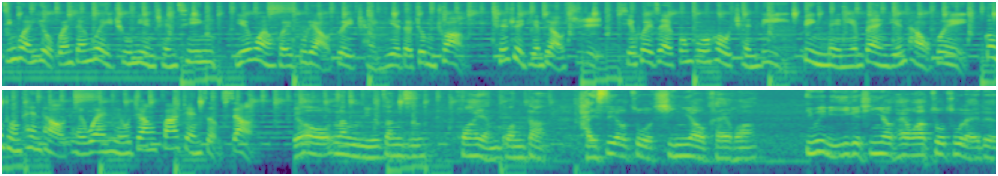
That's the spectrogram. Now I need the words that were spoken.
尽管有关单位出面澄清，也挽回不了对产业的重创。陈水田表示，协会在风波后成立，并每年办研讨会，共同探讨台湾牛樟发展走向。要让牛樟芝发扬光大，还是要做新药开花？因为你一个新药开花做出来的。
